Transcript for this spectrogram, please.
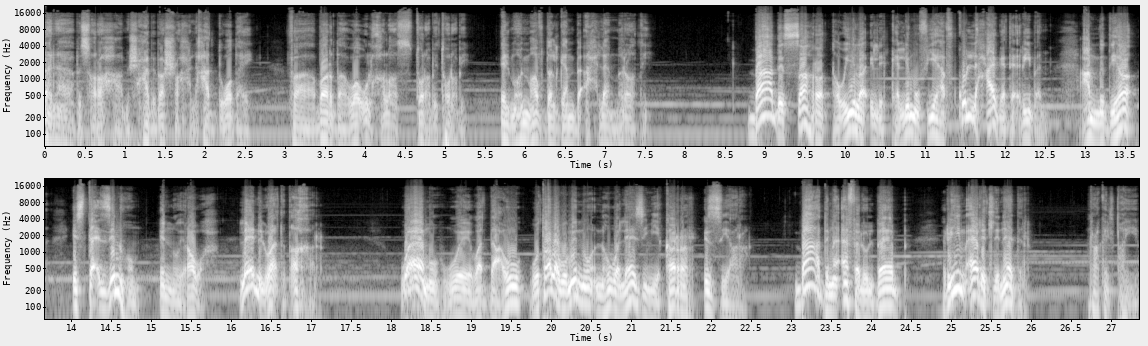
أنا بصراحة مش حابب أشرح لحد وضعي فبرضى وأقول خلاص تربي تربي المهم أفضل جنب أحلام مراتي. بعد السهرة الطويلة اللي اتكلموا فيها في كل حاجة تقريبا عم ضياء استأذنهم إنه يروح لأن الوقت اتأخر. وقاموا وودعوه وطلبوا منه إن هو لازم يكرر الزيارة. بعد ما قفلوا الباب ريم قالت لنادر راجل طيب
